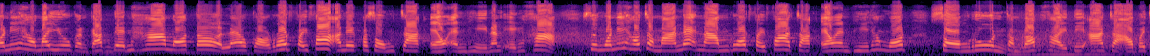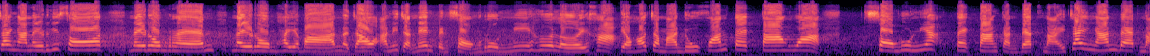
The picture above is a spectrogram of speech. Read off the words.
วันนี้เรามาอยู่กันกับเดน 5 มอเตอร์ แล้วก็รถไฟฟ้าอเนกประสงค์จาก LNP นั่นเองค่ะ ซึ่งวันนี้เขาจะมาแนะนำรถไฟฟ้าจาก LNP ทั้งหมด 2 รุ่นสำหรับใครที่อาจจะเอาไปจ้างงานในรีสอร์ทในโรงแรม ในโรงพยาบาลนะเจ้า อันนี้จะเน้นเป็น 2 รุ่นนี่เฮ้อเลยค่ะ เดี๋ยวเขาจะมาดูความแตกต่างว่าสองรุ่นเนี้ยแตกต่างกันแบบไหนใจงานแบบไหน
